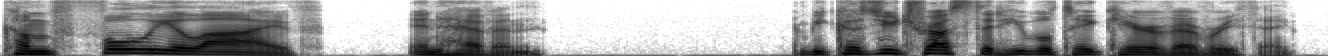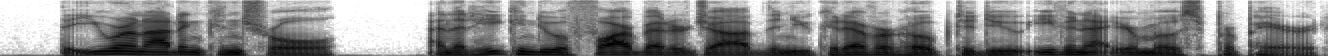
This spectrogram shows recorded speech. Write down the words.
come fully alive in heaven because you trust that He will take care of everything, that you are not in control, and that He can do a far better job than you could ever hope to do, even at your most prepared.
